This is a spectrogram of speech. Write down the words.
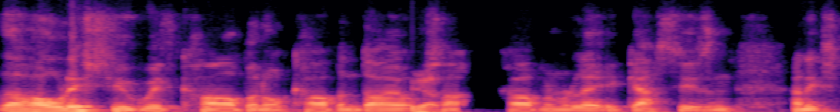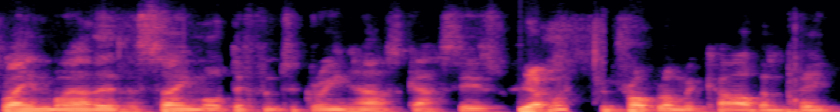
the whole issue with carbon or carbon dioxide, yep. carbon related gases, and, and explain why they're the same or different to greenhouse gases. Yep. What's the problem with carbon, Pete?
